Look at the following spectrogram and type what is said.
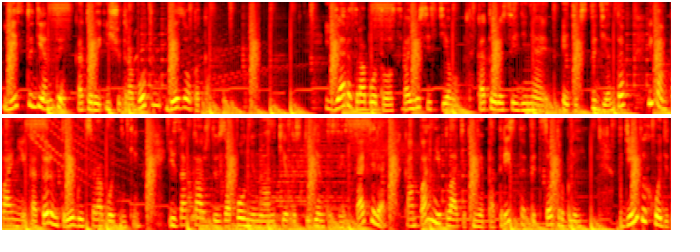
есть студенты, которые ищут работу без опыта. И я разработала свою систему, которая соединяет этих студентов и компании, которым требуются работники. И за каждую заполненную анкету студента-соискателя компании платят мне по 300-500 рублей. В день выходит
